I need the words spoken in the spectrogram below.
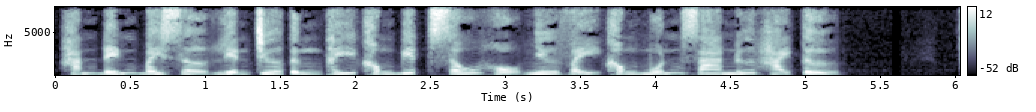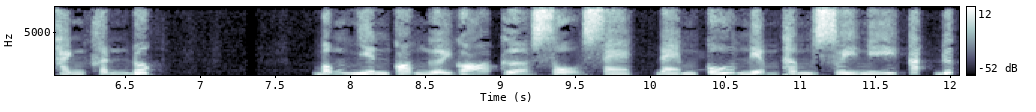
Hắn đến bây giờ liền chưa từng thấy không biết xấu hổ như vậy không muốn ra nữ hài tử. Thành khẩn đúc bỗng nhiên có người gõ cửa sổ xe, đem cố niệm thâm suy nghĩ cắt đứt,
